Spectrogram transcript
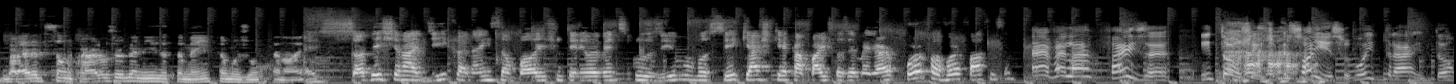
Galera de São Carlos organiza também. Tamo junto, é nóis. É só deixando a dica, né? Em São Paulo a gente não tem nenhum evento exclusivo você que acha que é capaz de fazer melhor, por favor, faça isso. É, vai lá, faz, é. Então, gente, é só isso. Vou entrar, então,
